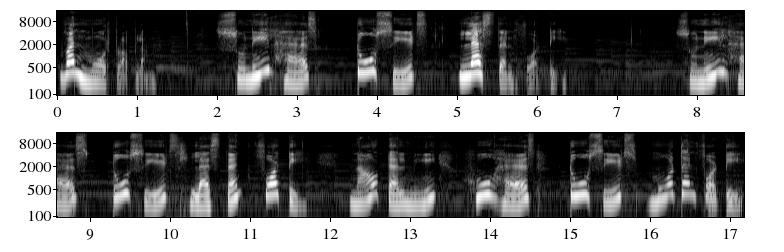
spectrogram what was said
One more problem. Sunil has two seeds less than 40. Sunil has two seeds less than 40. Now tell me who has two seeds more than 40?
